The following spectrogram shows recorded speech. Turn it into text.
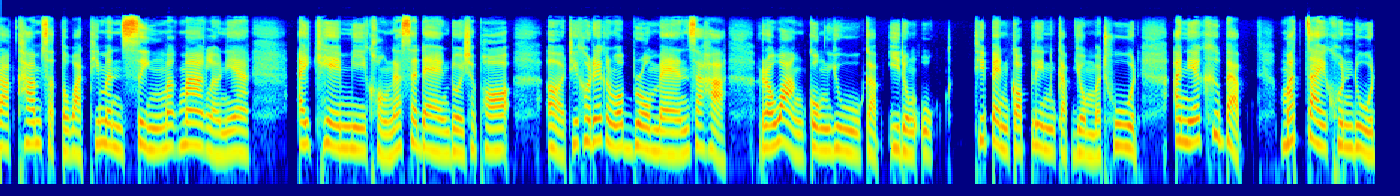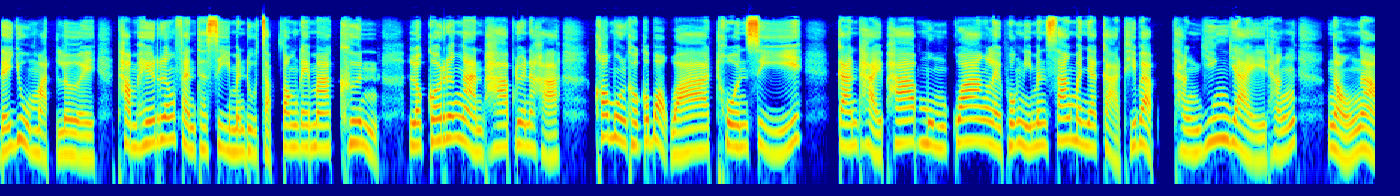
รักข้ามศตวรรษที่มันซิงมากๆแล้วเนี่ยไอเคมีของนักแสดงโดยเฉพาะเอ่อที่เขาเรียกกันว่า bromance ค่ะ ระหว่างกงยูกับอีดงอุก ที่เป็นกอบลินกับยมทูต อันนี้คือแบบมัดใจคนดูได้อยู่หมัดเลยทำให้เรื่องแฟนตาซีมันดูจับต้องได้มากขึ้น แล้วก็เรื่องงานภาพด้วยนะคะ ข้อมูลเขาก็บอกว่าโทนสี การถ่ายภาพมุมกว้างอะไรพวกนี้มันสร้างบรรยากาศที่แบบทั้งยิ่งใหญ่ทั้งเหงาเหงา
